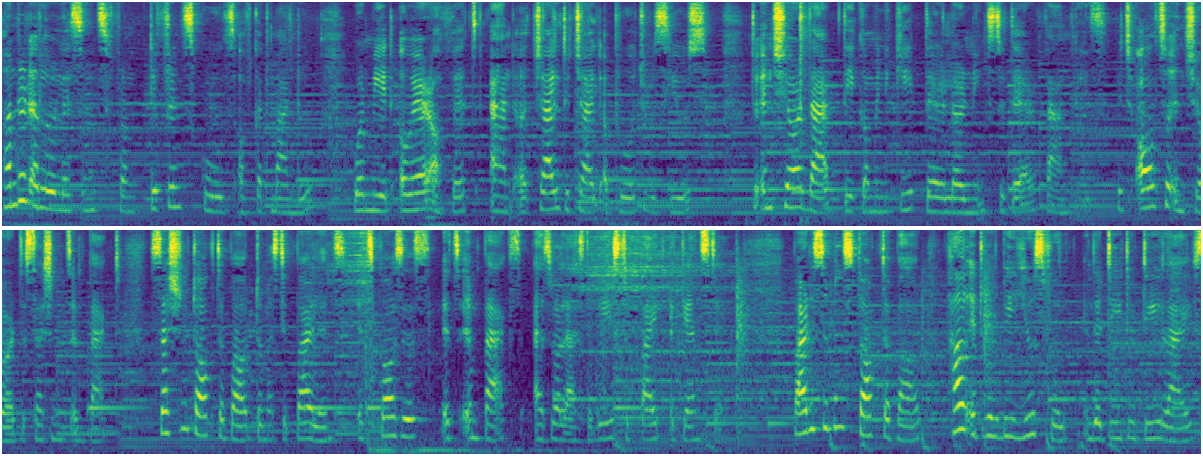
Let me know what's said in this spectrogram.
100 adolescents from different schools of Kathmandu were made aware of it, and a child to child approach was used to ensure that they communicate their learnings to their families, which also ensured the session's impact. Session talked about domestic violence, its causes, its impacts, as well as the ways to fight against it. Participants talked about how it will be useful in their day to day lives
